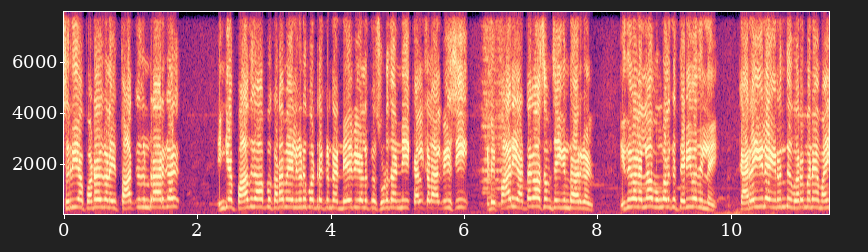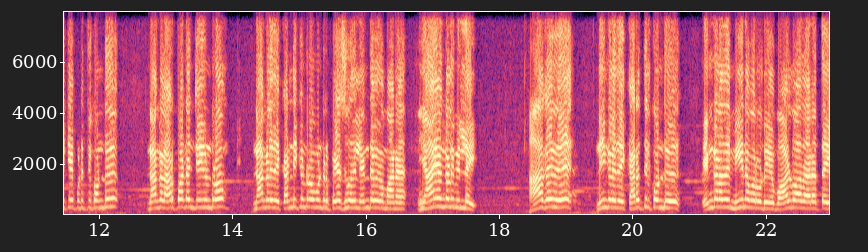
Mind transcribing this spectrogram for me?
சிறிய படகுகளை தாக்குகின்றார்கள். இங்கே பாதுகாப்பு கடமையில் ஈடுபட்டிருக்கின்ற நேவிகளுக்கு சுடுதண்ணி கல்களால் வீசி இப்படி பாரிய அட்டகாசம் செய்கின்றார்கள். இதுகளெல்லாம் உங்களுக்கு தெரிவதில்லை. கரையிலே இருந்து வெறுமனே மைக்கை பிடித்து கொண்டு நாங்கள் ஆர்ப்பாட்டம் செய்கின்றோம். நாங்கள் இதை கண்டிக்கின்றோம் என்று பேசுவதில் எந்த விதமான நியாயங்களும் இல்லை. ஆகவே நீங்கள் இதை கருத்தில் கொண்டு எங்களது மீனவருடைய வாழ்வாதாரத்தை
